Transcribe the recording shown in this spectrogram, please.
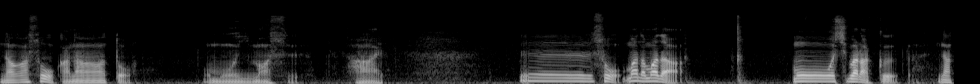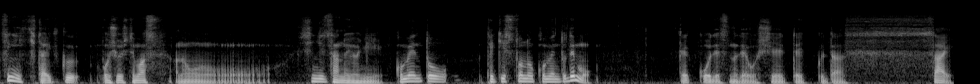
流そうかなと思います。はい。で、そう、まだまだ、もうしばらく、夏に聴きたい曲募集してます。あのー、新次さんのようにコメント、テキストのコメントでも結構ですので教えてください。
